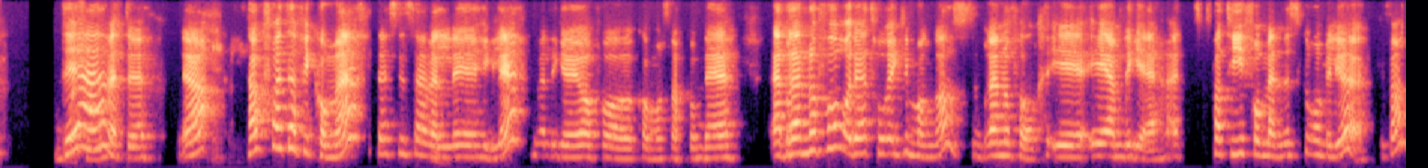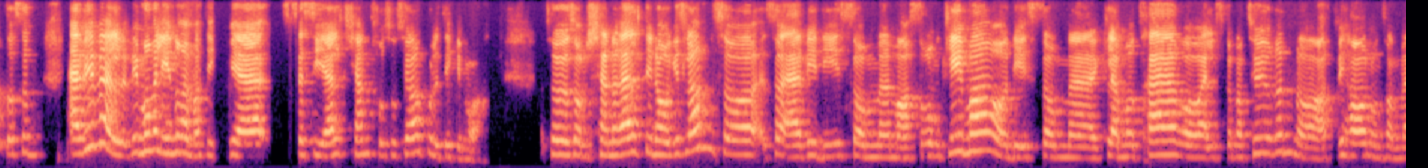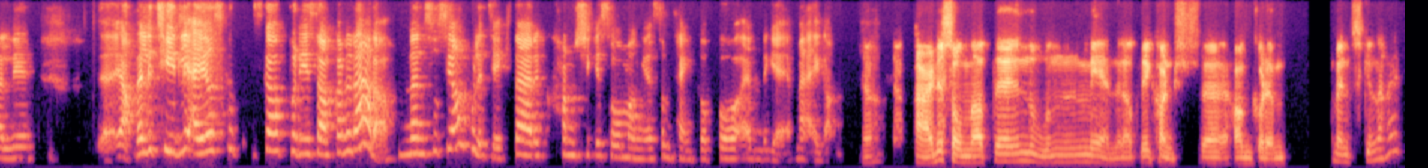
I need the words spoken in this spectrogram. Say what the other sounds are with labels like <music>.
Det er jeg, vet du. Ja. Takk for at jeg fikk komme. Det syns jeg er veldig hyggelig. Veldig gøy å få komme og snakke om det jeg brenner for, og det jeg tror egentlig mange av oss brenner for i, i MDG. Et parti for mennesker og miljø. Og så er vi vel, vi må vel innrømme at vi ikke er spesielt kjent for sosialpolitikken vår. Så sånn Generelt i Norges land så, så, er vi de som maser om klima, og de som eh, klemmer trær og elsker naturen. Og at vi har noen sånn veldig, eh, ja, veldig tydelig eierskap på de sakene der. da. Men sosialpolitikk, da er det kanskje ikke så mange som tenker på MDG med en gang. Ja. Er det sånn at eh, noen mener at vi kanskje har glemt menneskene her?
